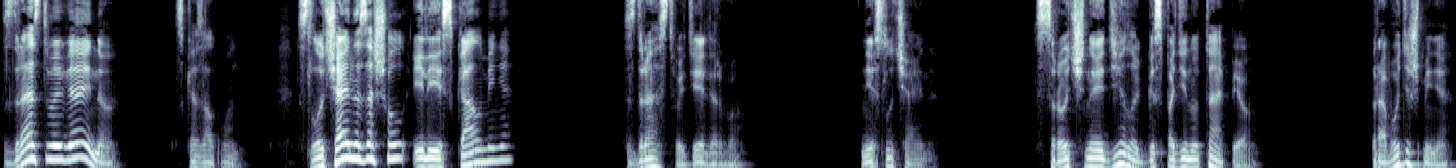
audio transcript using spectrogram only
«Здравствуй, Вяйно!» — сказал он. «Случайно зашел или искал меня?» «Здравствуй, Делерво». «Не случайно. Срочное дело к господину Тапио. Проводишь меня?»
